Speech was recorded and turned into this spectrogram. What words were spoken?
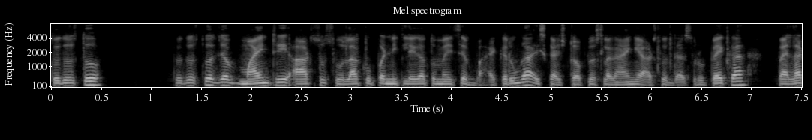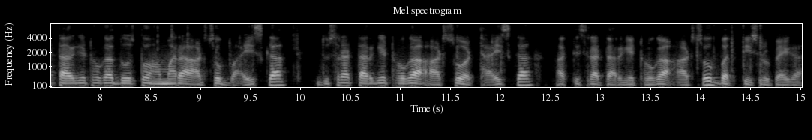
तो दोस्तों तो दोस्तों जब माइंड ट्री 816 के ऊपर निकलेगा तो मैं इसे बाय करूँगा, इसका स्टॉप लॉस लगाएँगे आठ सौ का। पहला टारगेट होगा दोस्तों हमारा 822 का, दूसरा टारगेट होगा 828 का और तीसरा टारगेट होगा आठ रुपए का।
